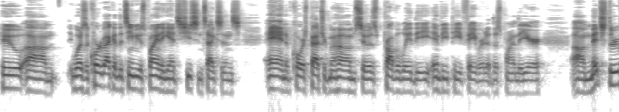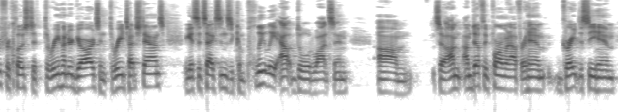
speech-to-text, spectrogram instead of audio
who um, was the quarterback of the team he was playing against, Houston Texans, and of course Patrick Mahomes, who is probably the MVP favorite at this point of the year. Um, Mitch threw for close to 300 yards and three touchdowns against the Texans and completely outdueled Watson. Um, so I'm, I'm definitely pouring one out for him. Great to see him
